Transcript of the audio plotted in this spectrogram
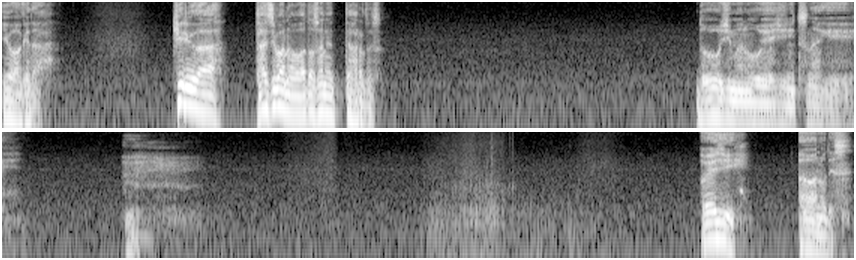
夜明けだ桐生は立花を渡さねえって腹です堂島の親父につなぎ、親父阿野です。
